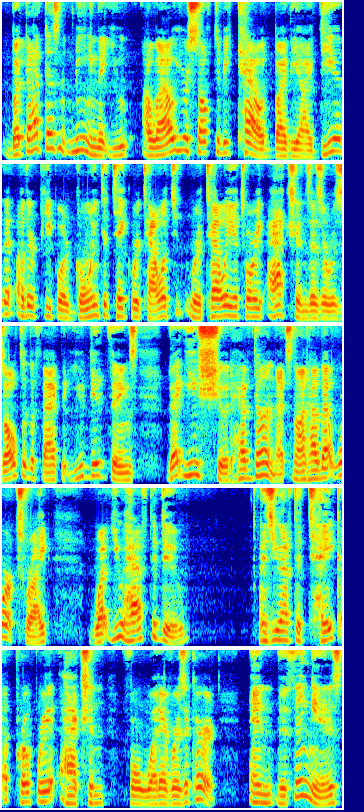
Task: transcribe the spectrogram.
But that doesn't mean that you allow yourself to be cowed by the idea that other people are going to take retali- retaliatory actions as a result of the fact that you did things that you should have done. That's not how that works, right? What you have to do is you have to take appropriate action for whatever has occurred. And the thing is,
